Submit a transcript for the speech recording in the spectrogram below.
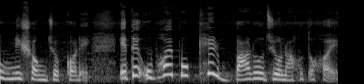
অগ্নিসংযোগ করে। এতে উভয় পক্ষের বারো জন আহত হয়।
